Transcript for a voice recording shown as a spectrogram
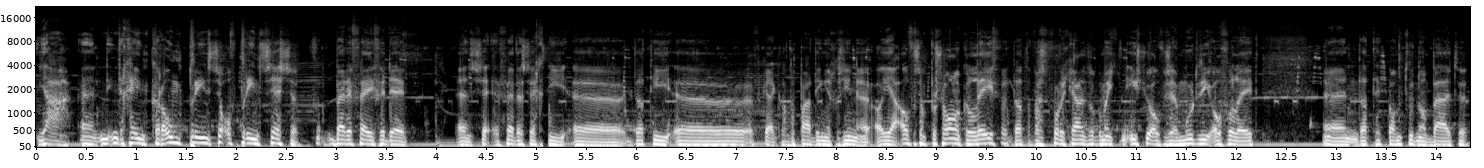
ja, eh, geen kroonprinsen of prinsessen bij de VVD. En verder zegt hij dat hij... eh, even kijken, ik had een paar dingen gezien. Oh ja, over zijn persoonlijke leven. Dat was vorig jaar natuurlijk een beetje een issue over zijn moeder die overleed. En dat kwam toen nog buiten.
